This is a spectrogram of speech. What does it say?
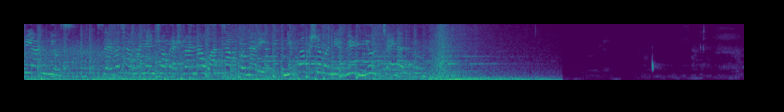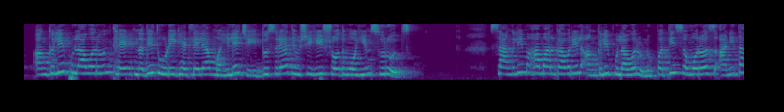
न्यूज. सर्वसामान्यांच्या प्रश्नांना वाचा फोडणारे निपक्ष व निर्भीड न्यूज चॅनल. अंकली पुलावरून थेट नदीत उडी घेतलेल्या महिलेची दुसऱ्या दिवशीही शोधमोहीम सुरूच. सांगली महामार्गावरील अंकली पुलावरून पती समोरच अनिता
